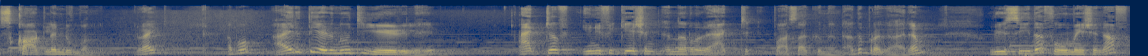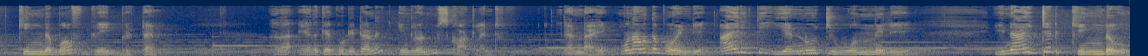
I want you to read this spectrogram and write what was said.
സ്കോട്ട്ലൻഡും വന്നു. റൈറ്റ് അപ്പോൾ ആയിരത്തി എഴുന്നൂറ്റി ഏഴിൽ ആക്ട് ഓഫ് യൂണിഫിക്കേഷൻ എന്ന് പറഞ്ഞൊരു ആക്ട് പാസ്സാക്കുന്നുണ്ട് അത് പ്രകാരം we see the formation of Kingdom of Great Britain അത് ഏതൊക്കെ കൂട്ടിയിട്ടാണ്? ഇംഗ്ലണ്ടും സ്കോട്ട്ലൻഡും രണ്ടായി. മൂന്നാമത്തെ പോയിന്റ് ആയിരത്തി എണ്ണൂറ്റി ഒന്നിൽ യുണൈറ്റഡ് കിങ്ഡവും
